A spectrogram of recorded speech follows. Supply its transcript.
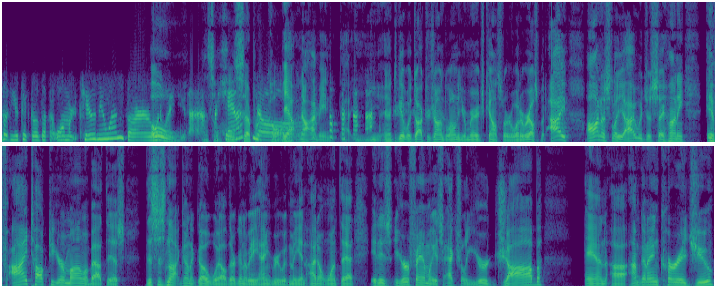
So do you pick those up at Walmart too, new ones, or Oh, do I oh, do that? that's a I whole can't? separate no. call. Yeah, no, I mean, you have to get with Dr. John Delony, your marriage counselor, or whatever else. But I honestly, I would just say, honey, if I talk to your mom about this, this is not going to go well. They're going to be angry with me, and I don't want that. It is your family. It's actually your job, and uh, I'm going to encourage you.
